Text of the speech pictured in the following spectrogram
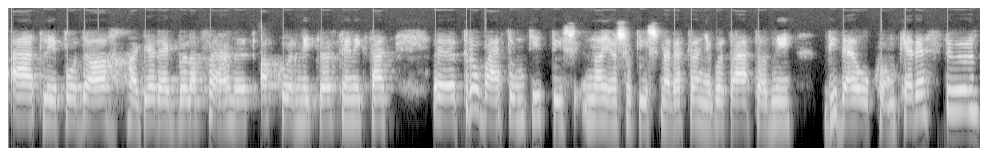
átlép oda a gyerekből a felnőtt, akkor mi történik. Tehát próbáltunk itt is nagyon sok ismeretanyagot átadni videókon keresztül,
